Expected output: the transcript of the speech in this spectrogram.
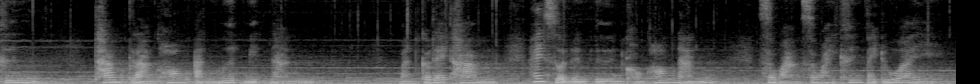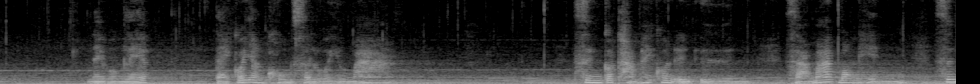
ขึ้น ท่ามกลางห้องอันมืดมิดนั้น มันก็ได้ทำให้ส่วนอื่นๆของห้องนั้น สว่างสวัยขึ้นไปด้วย ในวงเล็บ แต่ก็ยังคงสลัวอยู่มาก ซึ่งก็ทำให้คนอื่นๆ สามารถมองเห็นซึ่ง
